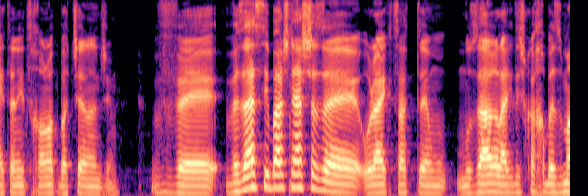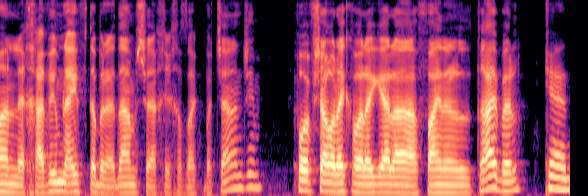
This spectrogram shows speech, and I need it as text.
את הניצחונות בצ'אלנג'ים. ו... וזו הסיבה השנייה שזה אולי קצת אה, מוזר להקדיש כל כך הרבה זמן לחייבים להעיף את הבן אדם שהכי חזק ב challenge ים. פה אפשר אולי כבר להגיע ל final tribal. כן.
